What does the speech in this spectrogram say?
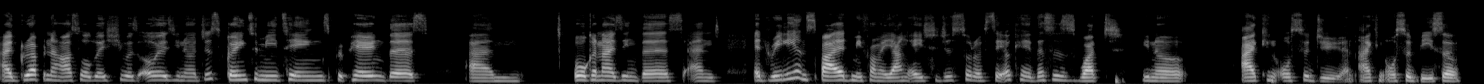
I grew up in a household where she was always, you know, just going to meetings, preparing this, um, organizing this, and it really inspired me from a young age to just sort of say, okay, this is what you know I can also do, and I can also be. So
